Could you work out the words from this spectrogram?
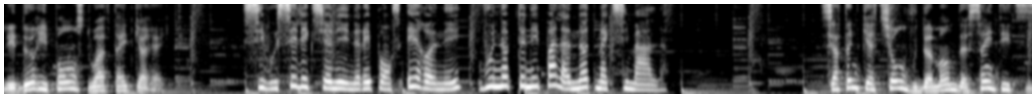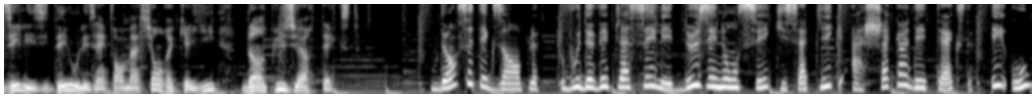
les deux réponses doivent être correctes. Si vous sélectionnez une réponse erronée, vous n'obtenez pas la note maximale. Certaines questions vous demandent de synthétiser les idées ou les informations recueillies dans plusieurs textes. Dans cet exemple, vous devez placer les deux énoncés qui s'appliquent à chacun des textes et ou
